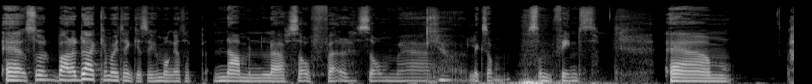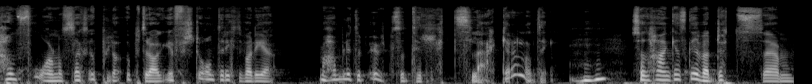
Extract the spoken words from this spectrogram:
Eh, så bara där kan man ju tänka sig hur många typ namnlösa offer som, eh, liksom, som finns. Ehm, han får något slags uppdrag, jag förstår inte riktigt vad det. Men han blir typ utsedd till rättsläkare eller någonting. Så att han kan skriva döds... ehm,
